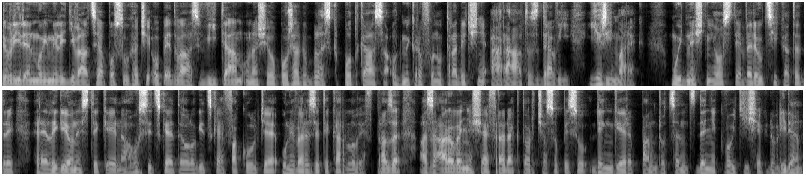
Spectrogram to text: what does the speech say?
Dobrý den, moji milí diváci a posluchači. Opět vás vítám u našeho pořadu Blesk Podcast a od mikrofonu tradičně a rád zdraví Jiří Marek. Můj dnešní host je vedoucí katedry religionistiky na Husické teologické fakultě Univerzity Karlovy v Praze a zároveň šéf-redaktor časopisu Dingir, pan docent Zdeněk Vojtíšek. Dobrý den.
